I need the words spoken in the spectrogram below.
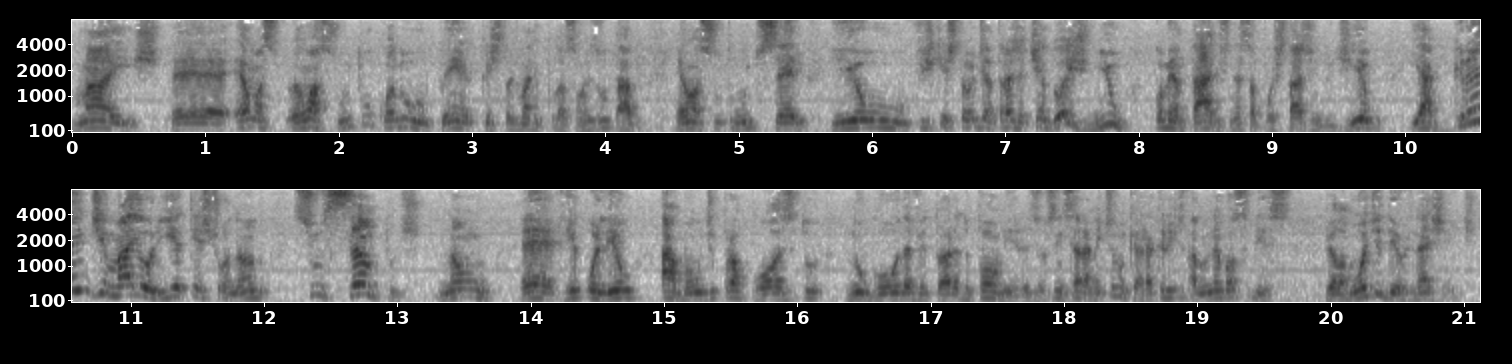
mas é, é, uma, é um assunto, quando tem a questão de manipulação resultado, é um assunto muito sério. E eu fiz questão de atrás, já tinha dois mil comentários nessa postagem do Diego, e a grande maioria questionando se o Santos não é, recolheu a mão de propósito no gol da vitória do Palmeiras. Eu sinceramente não quero acreditar num negócio desse. Pelo amor de Deus, né, gente?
